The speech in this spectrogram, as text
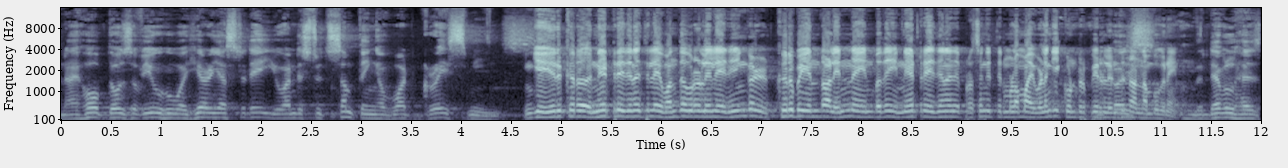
And I hope those of you who were here yesterday, you understood something of what grace means. இங்கே இருக்கிற நேற்றைய தினத்திலே வந்தவர்களிலே நீங்கள் கிருபை என்றால் என்ன என்பதை நேற்றைய தின பிரசங்கத்தின் மூலமாய் விளங்கிக் கொண்டிருப்பீர்கள் என்று நான் நம்புகிறேன் The devil has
